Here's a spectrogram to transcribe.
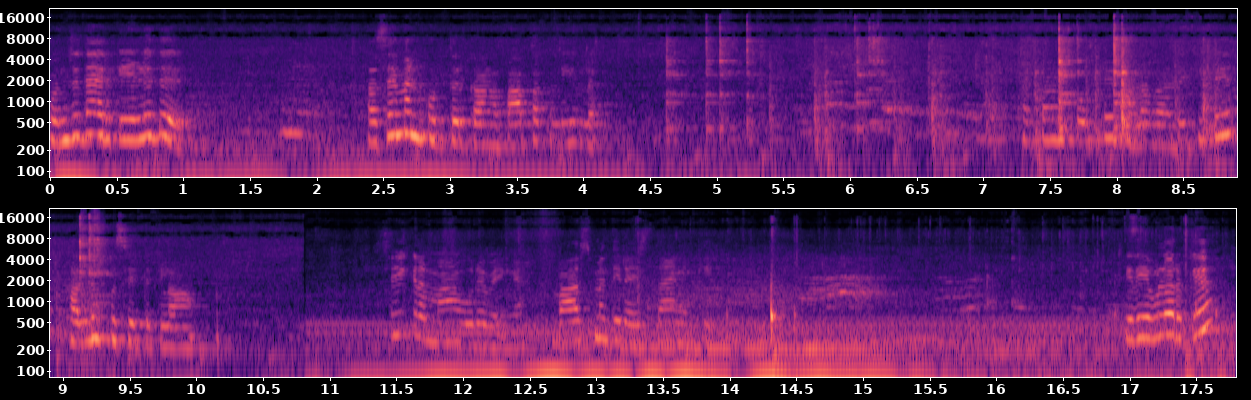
கொஞ்சம் தான் இருக்கு எழுது. அசைன்மெண்ட் கொடுத்துருக்காங்க பாப்பாக்கு லீவில் தக்காளி போட்டு நல்லா வதக்கிட்டு கல்லுப்பு சேர்த்துக்கலாம். சீக்கிரமாக ஊற வைங்க. பாஸ்மதி ரைஸ் தான் இன்னைக்கு. இது எவ்வளோ இருக்குது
